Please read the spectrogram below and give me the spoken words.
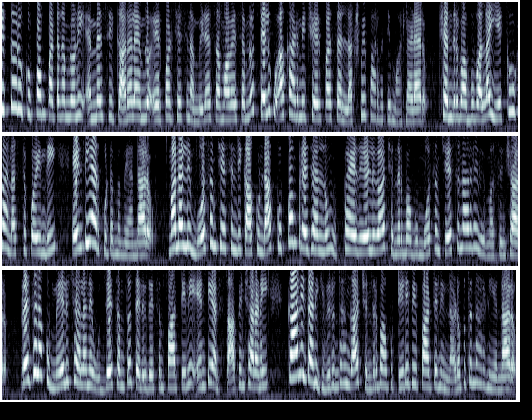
చిత్తూరు కుప్పం పట్టణంలోని ఎమ్మెల్సీ కార్యాలయంలో ఏర్పాటు చేసిన మీడియా సమావేశంలో తెలుగు అకాడమీ చైర్పర్సన్ లక్ష్మీ పార్వతి మాట్లాడారు. చంద్రబాబు వల్ల ఎక్కువగా నష్టపోయింది ఎన్టీఆర్ కుటుంబమే అన్నారు. మనల్ని మోసం చేసింది కాకుండా కుప్పం ప్రజలను ముప్పై ఐదేళ్ళుగా చంద్రబాబు మోసం చేస్తున్నారని విమర్శించారు. ప్రజలకు మేలు చేయాలనే ఉద్దేశంతో తెలుగుదేశం పార్టీని ఎన్టీఆర్ స్థాపించారని కానీ దానికి విరుద్ధంగా చంద్రబాబు టీడీపీ పార్టీని నడుపుతున్నారని అన్నారు.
